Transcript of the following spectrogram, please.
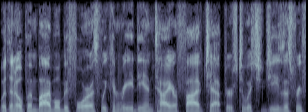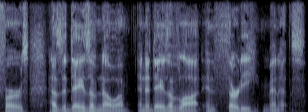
With an open Bible before us, we can read the entire five chapters to which Jesus refers as the days of Noah and the days of Lot in 30 minutes.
